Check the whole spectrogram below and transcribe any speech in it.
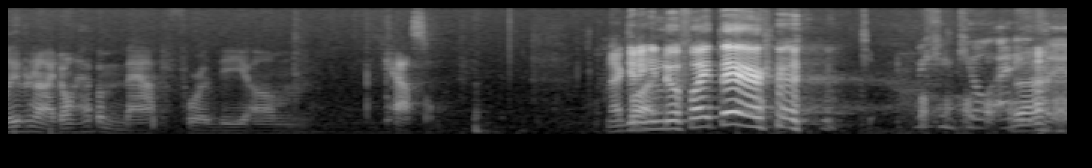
believe it or not, I don't have a map for the um, castle. Not getting But- into a fight there. we can kill anything.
